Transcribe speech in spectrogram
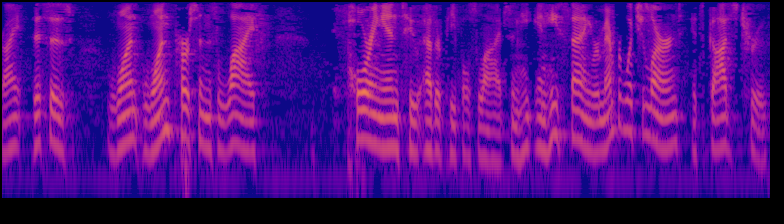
right? This is one, one person's life pouring into other people's lives. And, he, and he's saying, remember what you learned. It's God's truth,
